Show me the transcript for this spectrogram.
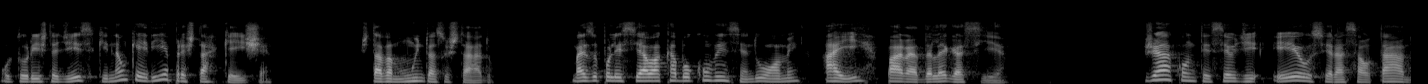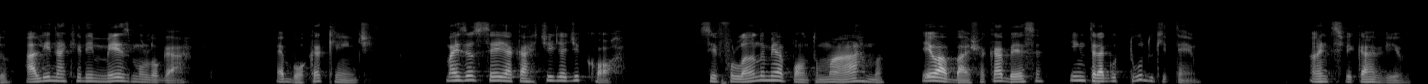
O turista disse que não queria prestar queixa. Estava muito assustado. Mas o policial acabou convencendo o homem a ir para a delegacia. Já aconteceu de eu ser assaltado ali naquele mesmo lugar. É boca quente. Mas eu sei a cartilha de cor. Se fulano me aponta uma arma, eu abaixo a cabeça e entrego tudo que tenho. Antes ficar vivo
